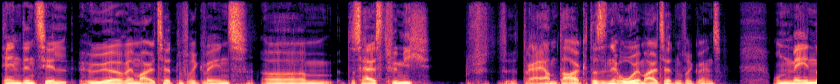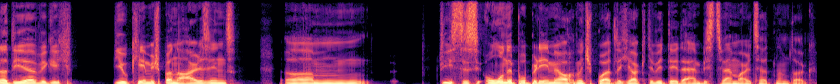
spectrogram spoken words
tendenziell höhere Mahlzeitenfrequenz. Ähm, das heißt für mich drei am Tag, das ist eine hohe Mahlzeitenfrequenz. Und Männer, die ja wirklich biochemisch banal sind, ähm, ist es ohne Probleme auch mit sportlicher Aktivität ein bis zwei Mahlzeiten am Tag.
